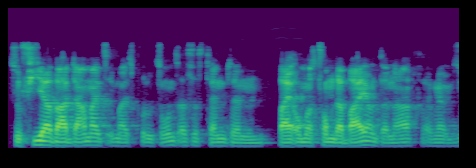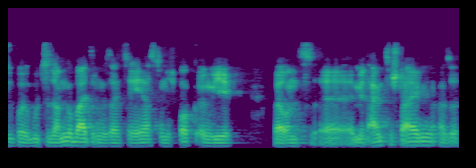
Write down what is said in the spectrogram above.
Sophia war damals eben als Produktionsassistentin bei Almost Tom dabei und danach haben wir super gut zusammengearbeitet und gesagt, hey, hast du nicht Bock, irgendwie bei uns äh, mit einzusteigen? Also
